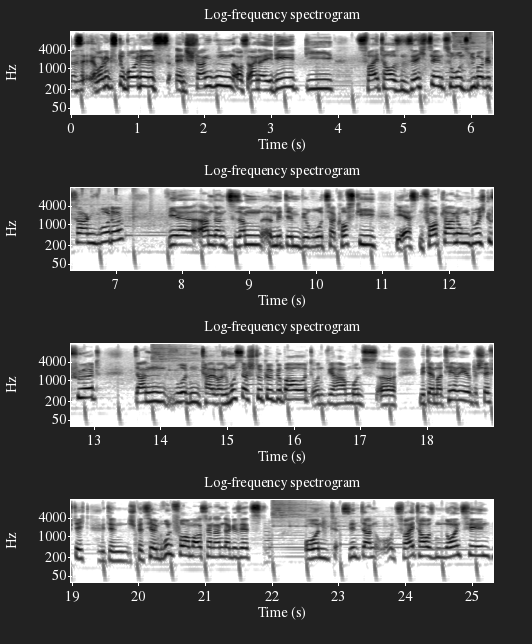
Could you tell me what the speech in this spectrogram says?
Das Aeronautics-Gebäude ist entstanden aus einer Idee, die 2016 zu uns rübergetragen wurde. Wir haben dann zusammen mit dem Büro Zarkowski die ersten Vorplanungen durchgeführt. Dann wurden teilweise Musterstücke gebaut und wir haben uns äh, mit der Materie beschäftigt, mit den speziellen Grundformen auseinandergesetzt und sind dann 2019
